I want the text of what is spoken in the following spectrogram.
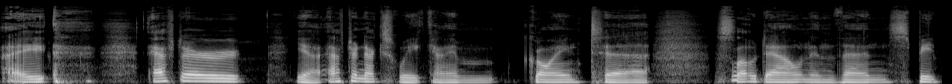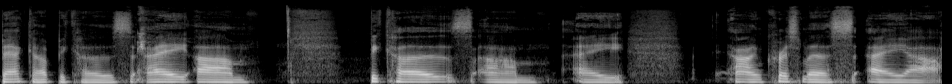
I after yeah after next week I'm going to slow down and then speed back up because I um because um I on Christmas I uh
